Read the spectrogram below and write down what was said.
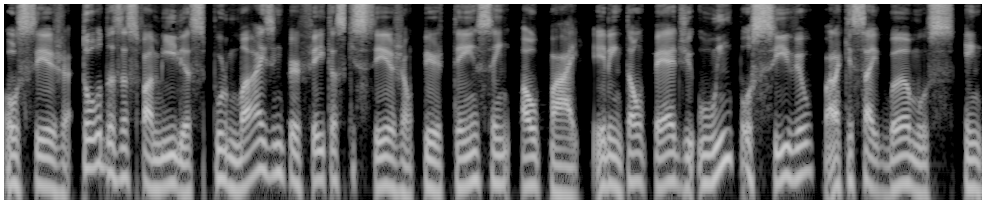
Ou seja, todas as famílias, por mais imperfeitas que sejam, pertencem ao Pai. Ele então pede o impossível para que saibamos em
